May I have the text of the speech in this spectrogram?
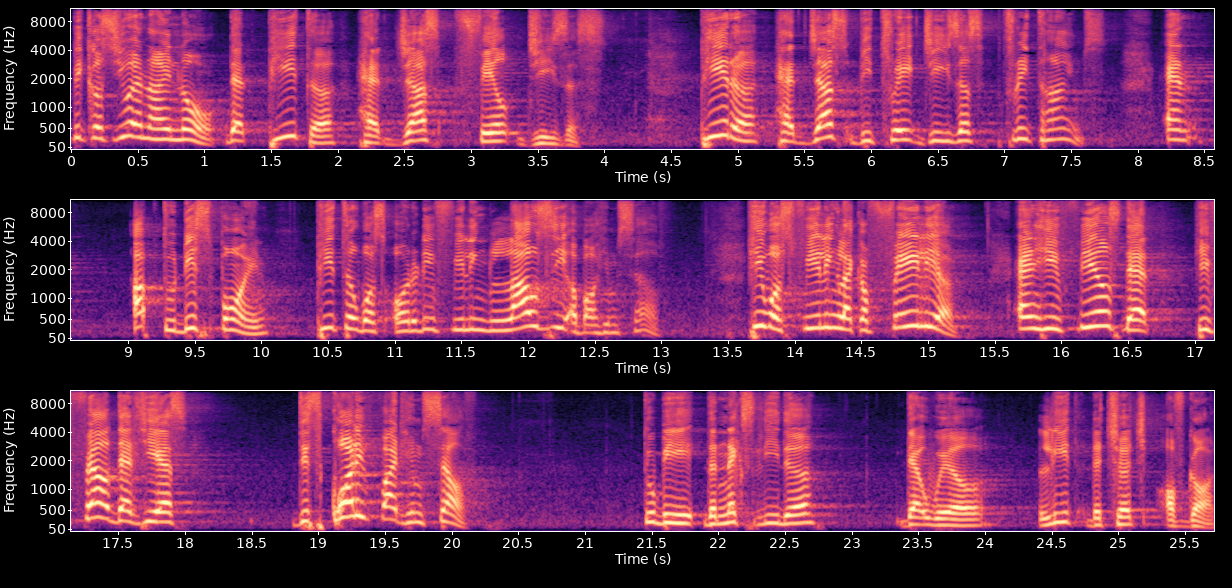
Because you and I know that Peter had just failed Jesus. Peter had just betrayed Jesus three times. And up to this point, Peter was already feeling lousy about himself. He was feeling like a failure. And he feels that he felt that he has disqualified himself to be the next leader that will lead the church of God.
